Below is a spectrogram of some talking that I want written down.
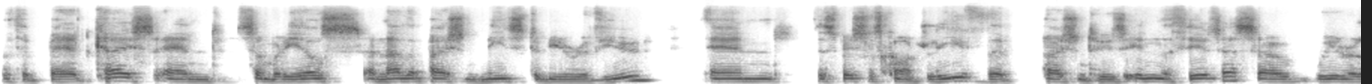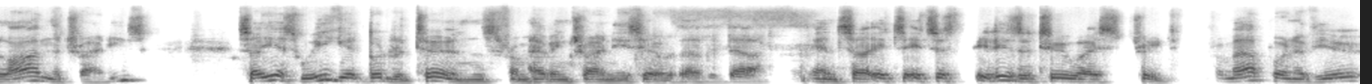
with a bad case and somebody else, another patient needs to be reviewed, and the specialist can't leave the patient who's in the theatre. So we rely on the trainees. So yes, we get good returns from having trainees here, without a doubt. And so it's it's just it is a two way street. From our point of view,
